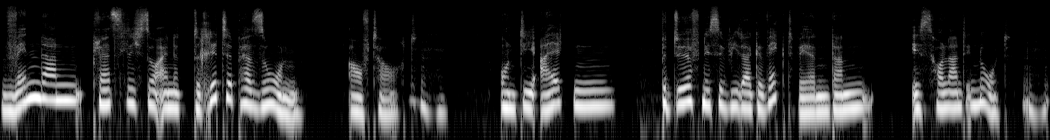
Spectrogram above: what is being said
wenn dann plötzlich so eine dritte Person auftaucht mhm. und die alten Bedürfnisse wieder geweckt werden, dann ist Holland in Not. Mhm.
